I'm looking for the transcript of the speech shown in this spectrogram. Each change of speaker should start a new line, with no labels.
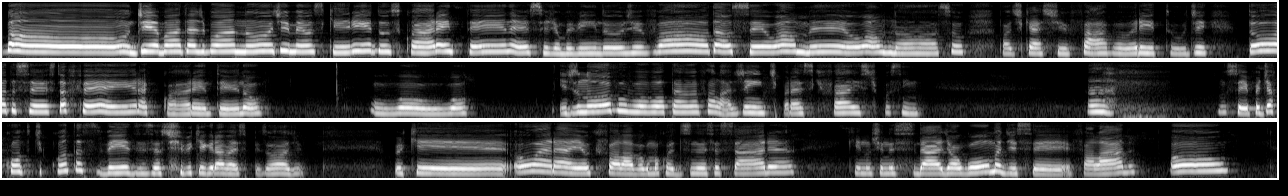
Bom dia, boa tarde, boa noite, meus queridos quarenteners. Sejam bem-vindos de volta ao seu, ao meu, ao nosso podcast favorito de toda sexta-feira, quarenteno. Uou, uou. E de novo vou voltar a falar. Gente, parece que faz, tipo assim. Ah, não sei, perdi a conta de quantas vezes eu tive que gravar esse episódio porque ou era eu que falava alguma coisa desnecessária, que não tinha necessidade alguma de ser falada, ou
